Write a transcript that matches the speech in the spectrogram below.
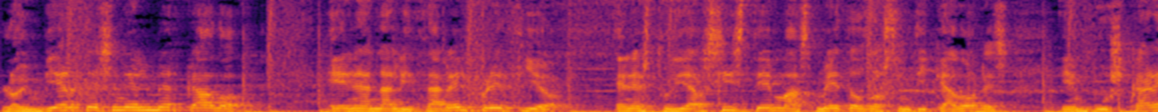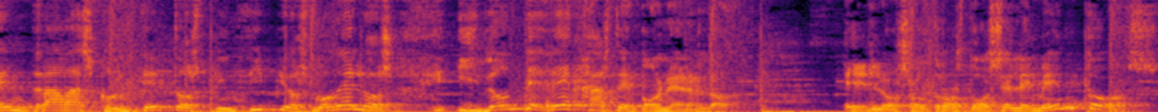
Lo inviertes en el mercado, en analizar el precio, en estudiar sistemas, métodos, indicadores, en buscar entradas, conceptos, principios, modelos. ¿Y dónde dejas de ponerlo? En los otros dos elementos.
